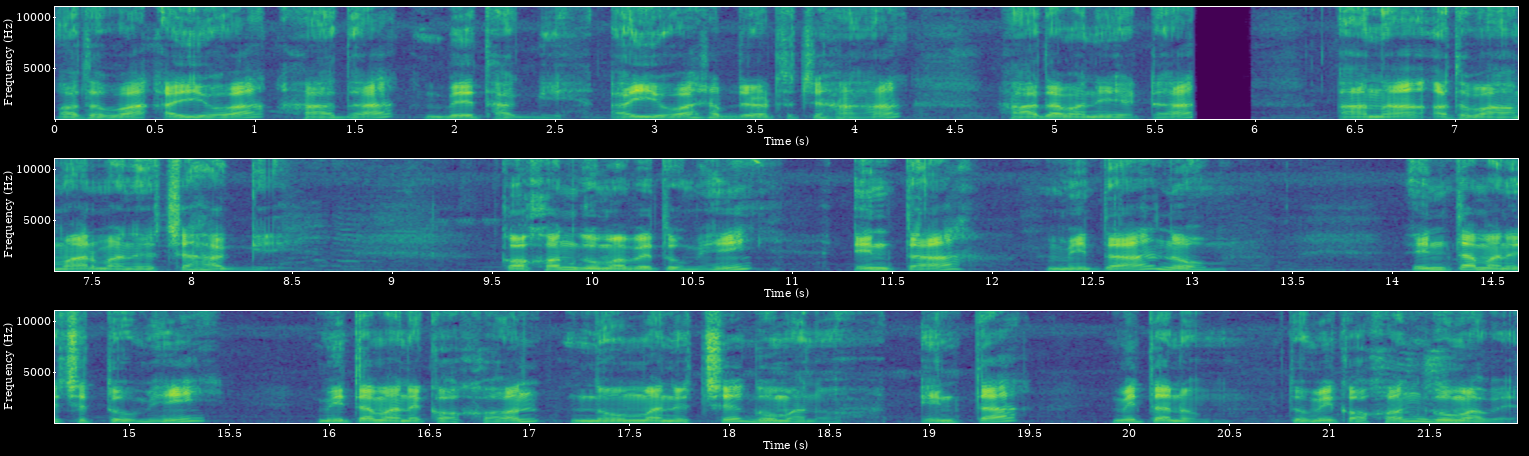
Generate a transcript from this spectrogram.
অথবা আইওয়া হাদা বেত হাগ্গি। আইওয়া শব্দের অর্থ হচ্ছে হ্যাঁ হাদা মানে এটা। আনা অথবা আমার মানে হচ্ছে হাগ্গি। কখন ঘুমাবে তুমি? ইনতা মিতা নোম। ইনতা মানে হচ্ছে তুমি। মিতা মানে কখন? নোম মানে হচ্ছে ঘুমানো। ইনতা মিতা নোম। তুমি কখন ঘুমাবে?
